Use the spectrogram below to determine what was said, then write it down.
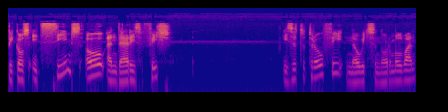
Because it seems, oh, and there is a fish. Is it a trophy? No, it's a normal one.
